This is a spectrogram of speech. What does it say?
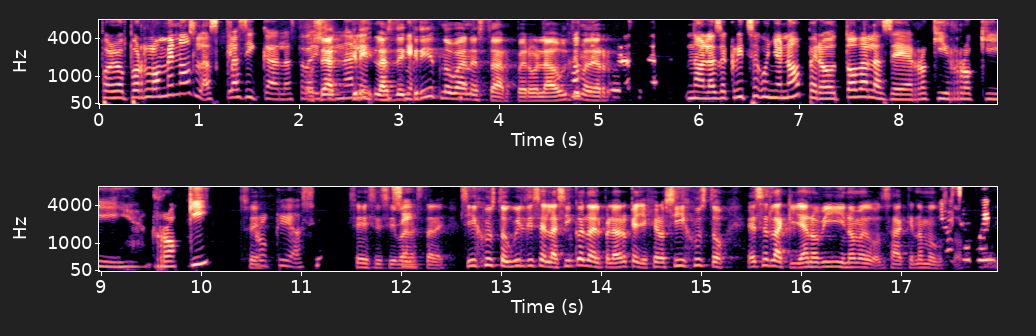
pero por lo menos las clásicas, las tradicionales. O sea, las de Creed no van a estar, pero la última de... No, las de Creed según yo no, pero todas las de Rocky, Rocky, Rocky, Rocky así. Sí, sí, sí, van a estar ahí. Sí, justo, Will dice, la 5 es la del pelador callejero. Sí, justo, esa es la que ya no vi y no me, o sea, que no me gustó. Ese Will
